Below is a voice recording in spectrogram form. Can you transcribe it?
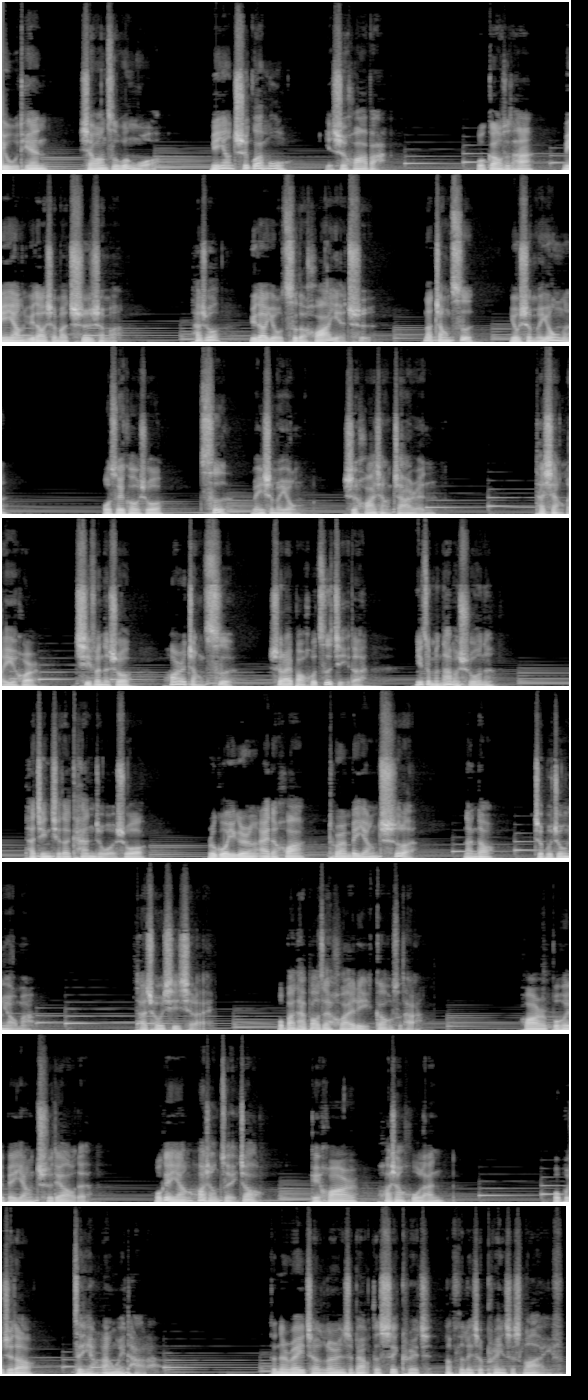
第五天，小王子问我：“绵羊吃灌木，也吃花吧？”我告诉他：“绵羊遇到什么吃什么。”他说：“遇到有刺的花也吃。那长刺有什么用呢？”我随口说：“刺没什么用，是花想扎人。”他想了一会儿，气愤地说：“花儿长刺是来保护自己的，你怎么那么说呢？”他惊奇地看着我说：“如果一个人爱的花突然被羊吃了，难道这不重要吗？”他抽泣起来。我把他抱在怀里，告诉他：“花儿不会被羊吃掉的。我给羊画上嘴罩，给花儿画上护栏。我不知道怎样安慰他了。” The narrator learns about the secret of the little prince's life.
